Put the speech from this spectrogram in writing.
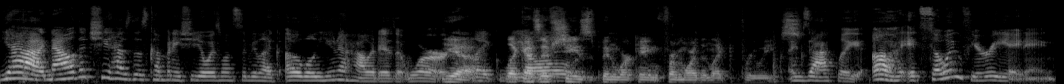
Yeah, now that she has this company, she always wants to be like, oh well, you know how it is at work. Yeah. like Like, as if she's been working for more than like 3 weeks. exactly. Oh, it's so infuriating.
